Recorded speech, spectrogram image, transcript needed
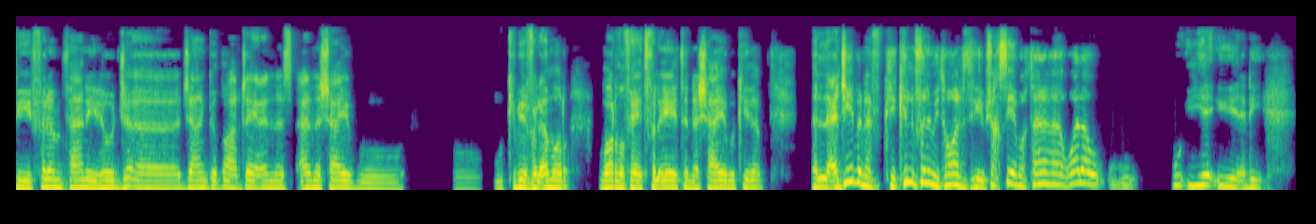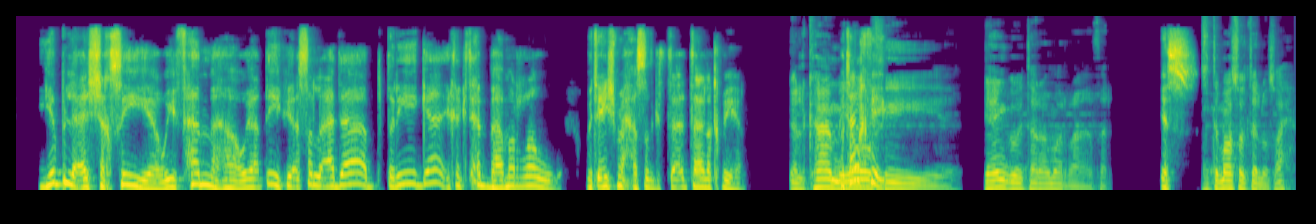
في فيلم ثاني اللي هو جا- جانجو الظاهر جاي على إنه شايب و... وكبير في العمر. وبرضه في في ال Eight إنه شايب وكذا. العجيب إنه في كل فيلم يتواجد فيه بشخصية مختلفة ولو و- ي- يعني يبلع الشخصية ويفهمها ويعطيك يصل الأداء بطريقة يخليك تحبها مرة و... وتعيش معها صدق تتعلق فيها ال cameo في- في جانجو ترى مرة فرق. yes. انت ما وصلت له صح؟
